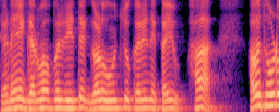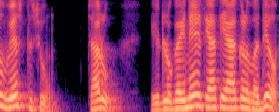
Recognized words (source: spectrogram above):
તેણે ગર્વભરી રીતે ગળું ઊંચું કરીને કહ્યું, હા, હવે થોડું વ્યસ્ત છું. સારું એટલું કહીને ત્યાંથી આગળ વધ્યો.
